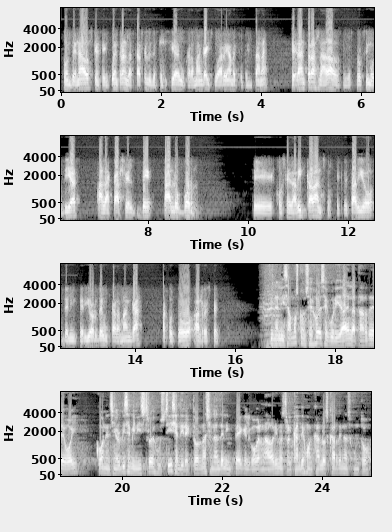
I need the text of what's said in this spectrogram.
condenados que se encuentran en las cárceles de policía de Bucaramanga y su área metropolitana serán trasladados en los próximos días a la cárcel de Palo Gordo. Eh, José David Cabanzo, secretario del Interior de Bucaramanga, acotó al respecto. Finalizamos Consejo de Seguridad en la tarde de hoy con el señor viceministro de Justicia, el director nacional del IMPEG, el gobernador y nuestro alcalde Juan Carlos Cárdenas junto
